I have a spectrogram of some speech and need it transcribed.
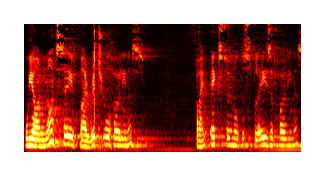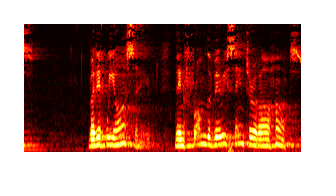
We are not saved by ritual holiness, by external displays of holiness. But if we are saved, then from the very center of our hearts,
